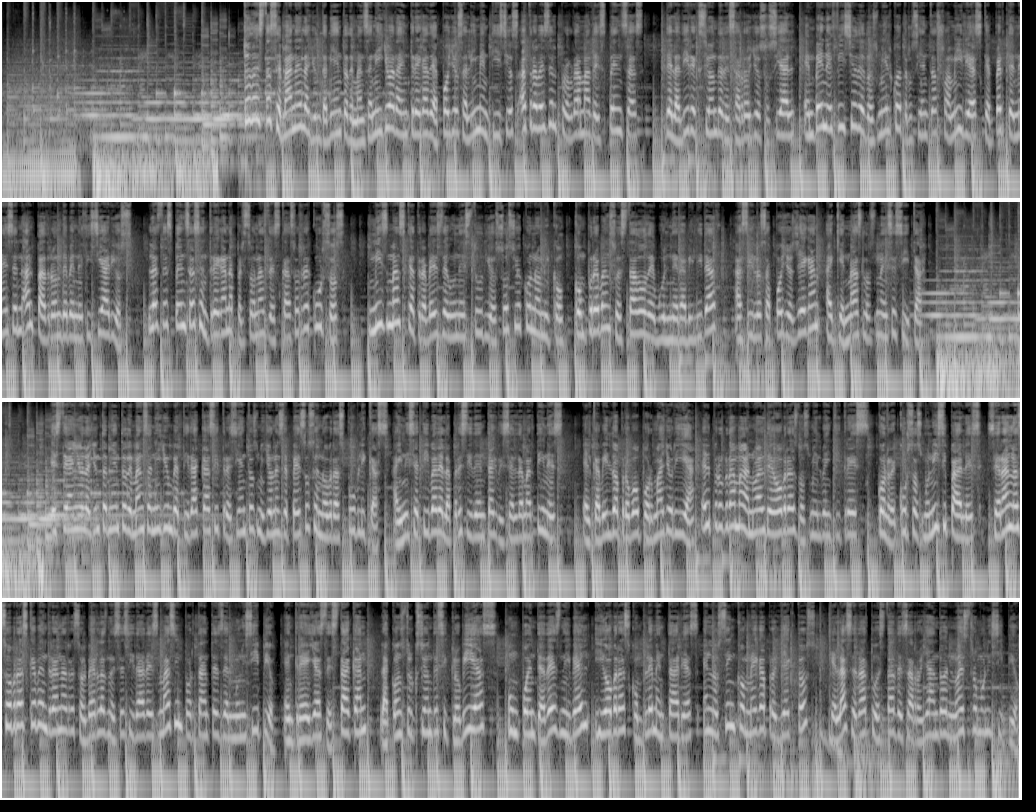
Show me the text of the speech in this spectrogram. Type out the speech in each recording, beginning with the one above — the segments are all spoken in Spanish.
Esta semana el Ayuntamiento de Manzanillo hará entrega de apoyos alimenticios a través del programa Despensas de la Dirección de Desarrollo Social en beneficio de 2.400 familias que pertenecen al padrón de beneficiarios. Las despensas se entregan a personas de escasos recursos, mismas que a través de un estudio socioeconómico comprueban su estado de vulnerabilidad, así los apoyos llegan a quien más los necesita. Este año el Ayuntamiento de Manzanillo invertirá casi 300 millones de pesos en obras públicas. A iniciativa de la presidenta Griselda Martínez, el Cabildo aprobó por mayoría el Programa Anual de Obras 2023. Con recursos municipales, serán las obras que vendrán a resolver las necesidades más importantes del municipio. Entre ellas destacan la construcción de ciclovías, un puente a desnivel y obras complementarias en los cinco megaproyectos que la SEDATU está desarrollando en nuestro municipio.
